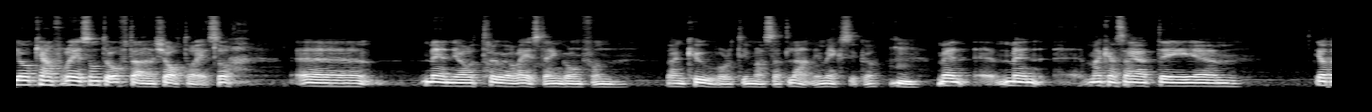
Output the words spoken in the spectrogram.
jag kanske reser inte ofta charterresor. Eh, men jag tror jag reste en gång från Vancouver till Mazatlan i Mexiko. Men, men man kan säga att det är... eh, Jag,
